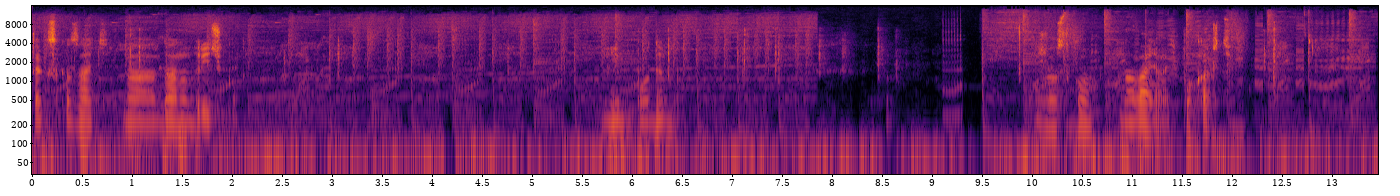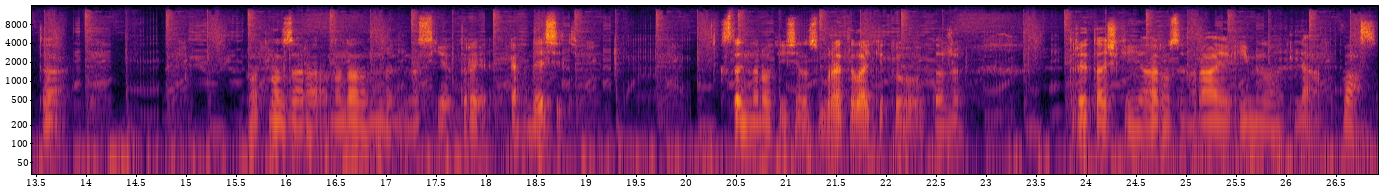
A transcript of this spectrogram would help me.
так сказати, на дану брічку. І будемо жорстко навалювати по карті. Так. От у нас зараз на даний момент у нас є 3 F10. Кстати, народ, якщо не збираєте лайки, то даже три тачки я розграю іменно для вас.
